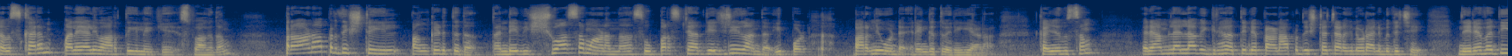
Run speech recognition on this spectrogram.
നമസ്കാരം. മലയാളി വാർത്തയിലേക്ക് സ്വാഗതം. പ്രാണപ്രതിഷ്ഠയിൽ പങ്കെടുത്തത് തന്റെ വിശ്വാസമാണെന്ന് സൂപ്പർ സ്റ്റാർ രജനീകാന്ത് ഇപ്പോൾ പറഞ്ഞുകൊണ്ട് രംഗത്ത് വരികയാണ്. കഴിഞ്ഞ ദിവസം രാംലല്ല വിഗ്രഹത്തിന്റെ പ്രാണാപ്രതിഷ്ഠ ചടങ്ങിനോടനുബന്ധിച്ച് നിരവധി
